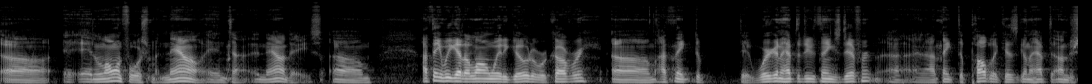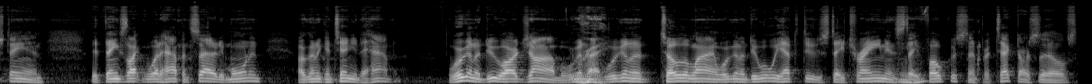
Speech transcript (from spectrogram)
uh, in law enforcement now in time, nowadays. Um, I think we got a long way to go to recovery. Um, I think the, that we're going to have to do things different, uh, and I think the public is going to have to understand that things like what happened Saturday morning are going to continue to happen. We're going to do our job. We're going Right. to we're going to toe the line. We're going to do what we have to do to stay trained and Mm-hmm. stay focused and protect ourselves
